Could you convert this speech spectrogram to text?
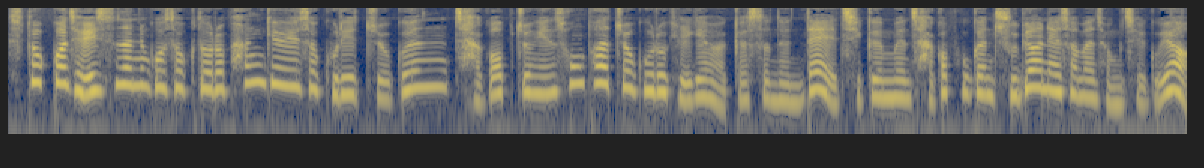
수도권 제1순환고속도로 판교에서 구리 쪽은 작업 중인 송파 쪽으로 길게 막혔었는데 지금은 작업 구간 주변에서만 정체고요.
